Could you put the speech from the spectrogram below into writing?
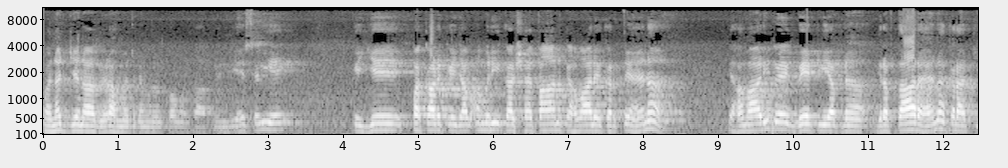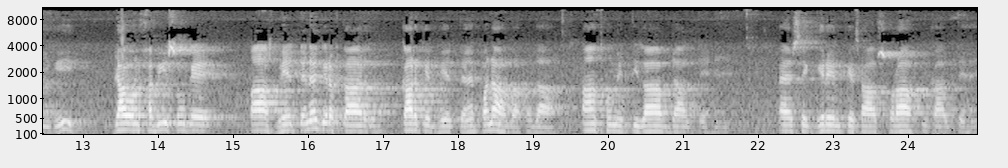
و نجنا برحمت من القوم الکافرین یہ اس لیے کہ یہ پکڑ کے جب امریکہ شیطان کے حوالے کرتے ہیں نا، کہ ہماری تو ایک بیٹی اپنا گرفتار ہے نا کراچی کی، جب ان خبیصوں کے پاس بھیجتے ہیں نا، گرفتار کر کے بھیجتے ہیں، پناہ بخدا آنکھوں میں تیزاب ڈالتے ہیں، ایسے گریل کے ساتھ سوراخ نکالتے ہیں۔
